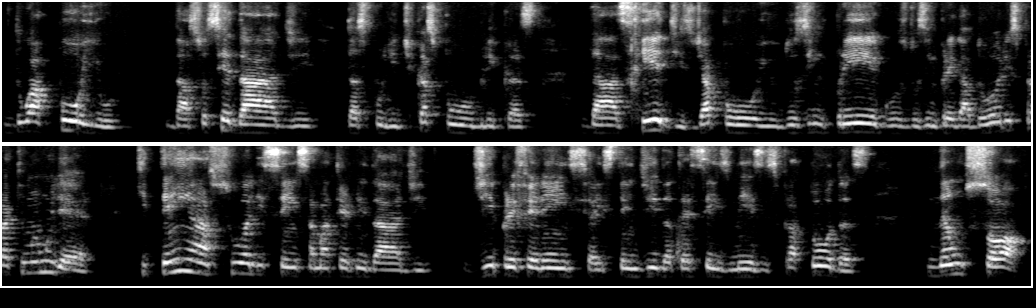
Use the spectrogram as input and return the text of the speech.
do apoio da sociedade, das políticas públicas, das redes de apoio, dos empregos, dos empregadores, para que uma mulher que tenha a sua licença maternidade de preferência estendida até seis meses para todas, não só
